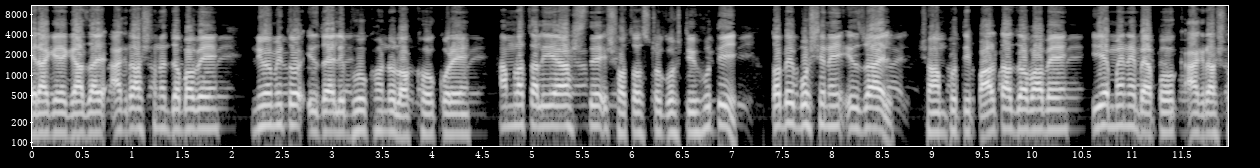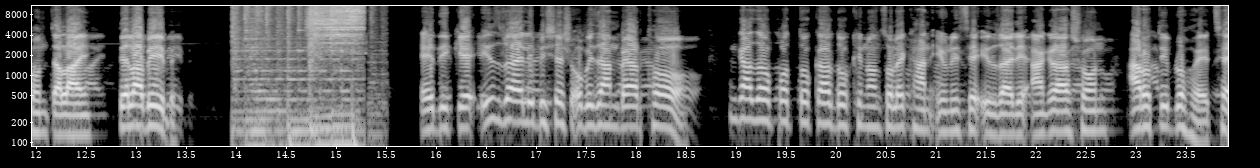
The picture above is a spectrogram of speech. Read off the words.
এর আগে গাজায় আগ্রাসনের জবাবে নিয়মিত ইসরায়েলি ভূখণ্ড লক্ষ্য করে হামলা চালিয়ে আসছে সশস্ত্র গোষ্ঠী হুতি। তবে বসে নেই ইসরায়েল। সম্প্রতি পাল্টা জবাবে ইয়েমেনে ব্যাপক আগ্রাসন চালায় তেলাবিব এদিকে ইসরায়েলি বিশেষ অভিযান ব্যর্থ। গাজা উপত্যকার দক্ষিণ অঞ্চলে খান ইউনিসে ইসরায়েলি আগ্রাসন আরও তীব্র হয়েছে।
